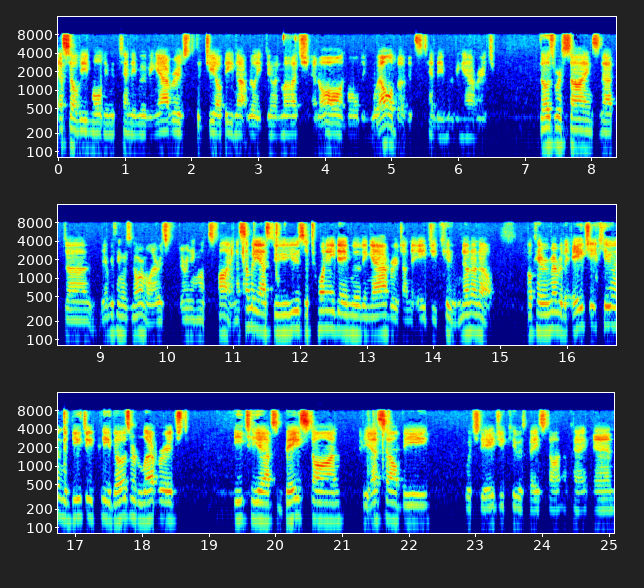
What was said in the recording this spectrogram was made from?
SLV holding the 10-day moving average, the GLD not really doing much at all and holding well above its 10-day moving average those were signs that uh, everything was normal. Everything looks fine. Now, somebody asked, do you use a 20-day moving average on the AGQ? No, no, no. Okay, remember the AGQ and the DGP, those are leveraged ETFs based on the SLV, which the AGQ is based on, okay, and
